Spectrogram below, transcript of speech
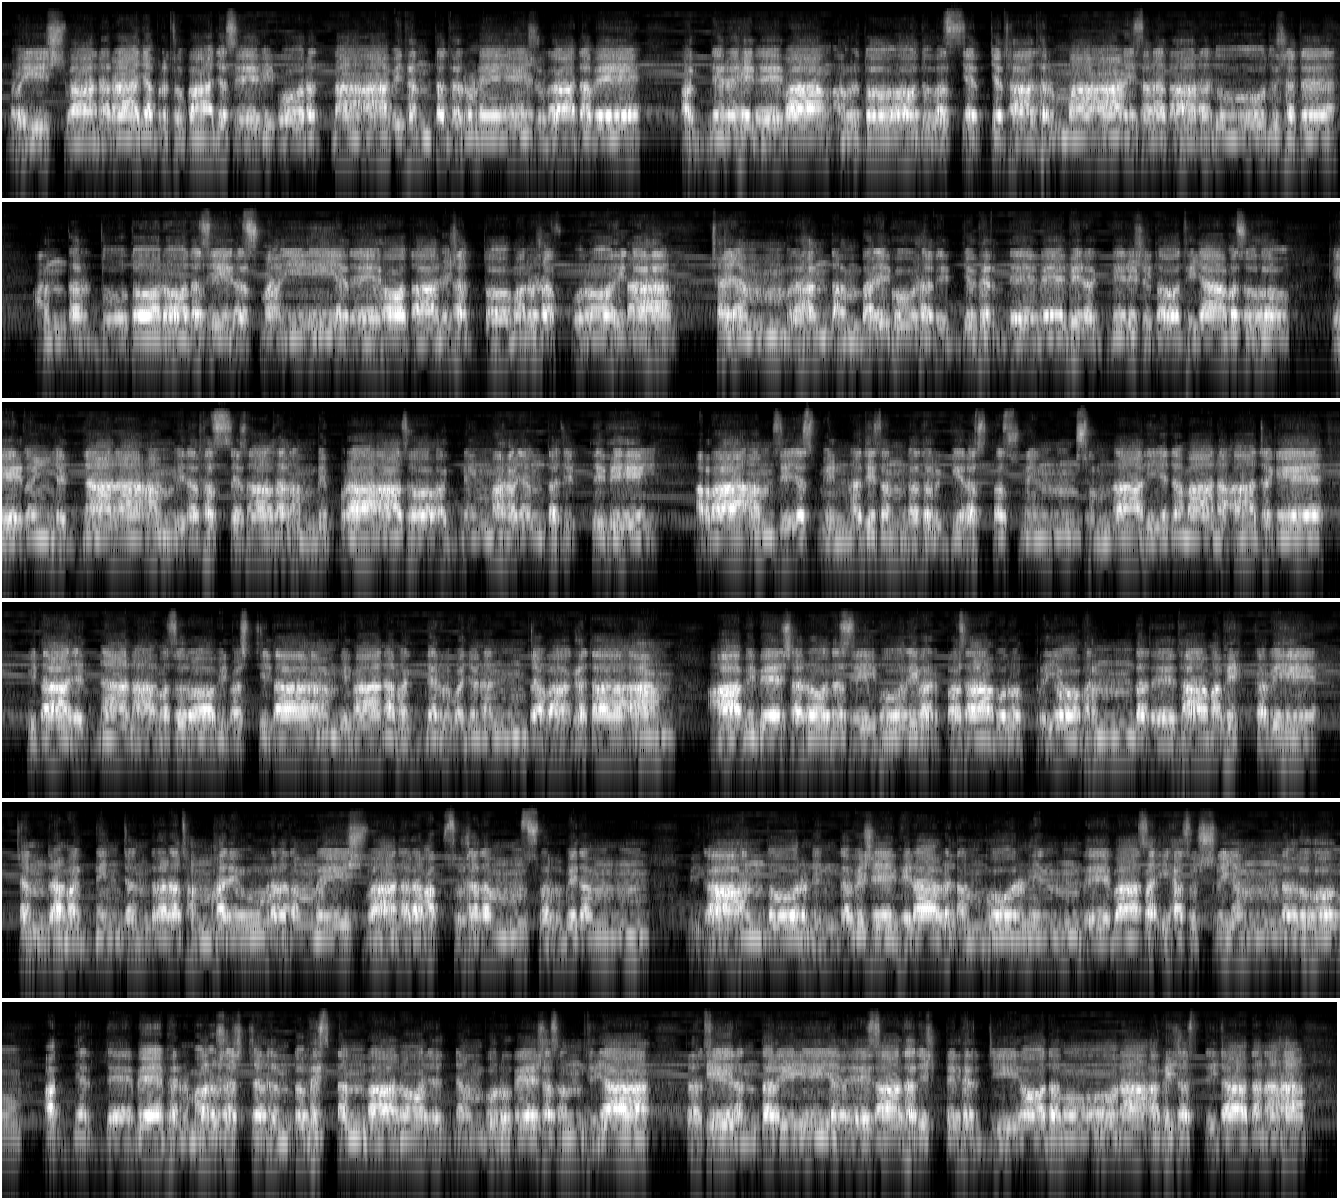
वैश्वानराय पृथुपाय सेविपो रत्नाविधन्तधरुणेषु गातवे। अग्निर्हि देवाम् अमृतो दुवस्यत्यथा धर्माणि सनतानदूदुषत्। अन्तर्दूतो रोदसी तस्मयीयते होतानिषत्तो मनुषः पुरोहितः। क्षयम् बृहन्तम् परिभूषतिद्युभिर्देवेभिरग्निरिषितो धिया वसुः केतुम् यज्ञानाम् विदधस्य साधनम् विप्रासो अग्निम् महयन्त चित्तिभिः। अपांसि यस्मिन्नधिसन्दधुर्गिरस्तस्मिन् सुम्नादियजमान आचके। पिता यज्ञानामसुरो विपश्चिताम् विमानमग्निर्वजुनम् च वाघताम् आविवेशरोदसी भूरिवर्पसा पुरुप्रियो भन्दते धामभिः कविः चन्द्रमग्निम् चन्द्ररथम् हरिव्रतम् वैश्वानरमप्सुषदम् स्वर्विदम् विगाहन्तोर्निन्दविषेभिरावृतम् भूर्णिम् देवास इह सुश्रियम् ददुः। अग्निर्देवेभिर्मनुषश्च जन्तुभिस्तन्वानो यज्ञम् पुरुकेशसन्धिया रथीरन्तरीयते साधदिष्टिभिर्जीरोदमो न अभिशस्ति चातनः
